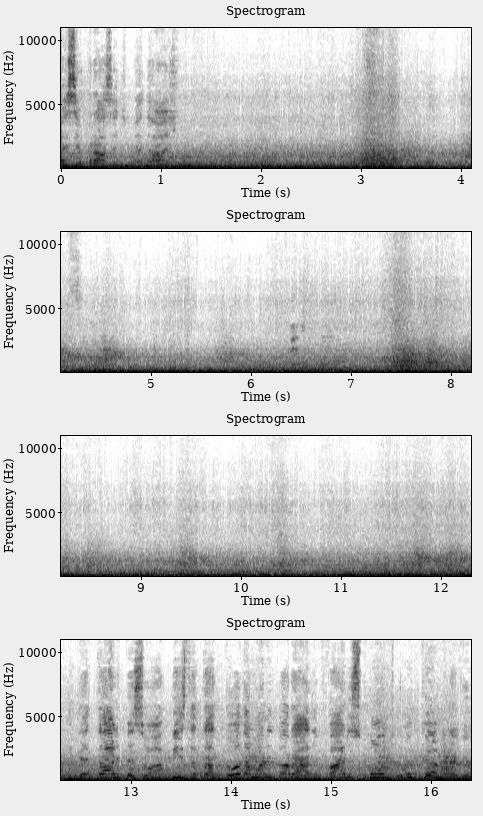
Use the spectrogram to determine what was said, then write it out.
Vai ser praça de pedágio. E detalhe, pessoal, a pista tá toda monitorada. Vários pontos com câmera, viu?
